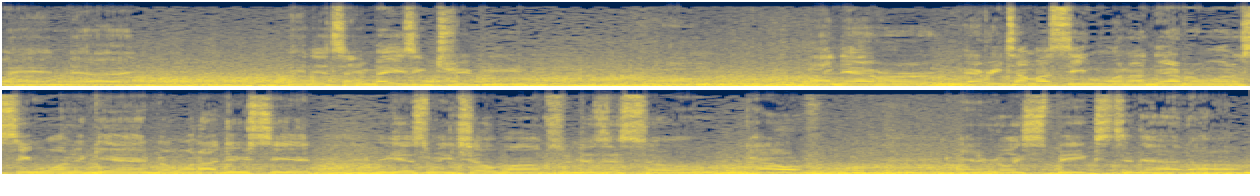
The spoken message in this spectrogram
and uh, and it's an amazing tribute. Um, I never, every time I see one, I never want to see one again. But when I do see it, it gives me chill bumps because it's so powerful and it really speaks to that um,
